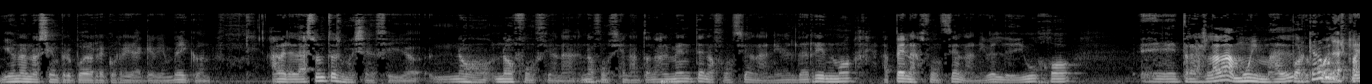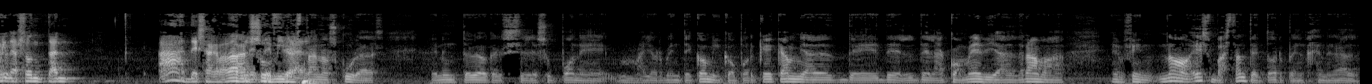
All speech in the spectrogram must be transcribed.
Y uno no siempre puede recurrir a Kevin Bacon. A ver, el asunto es muy sencillo. No, no funciona. No funciona tonalmente, no funciona a nivel de ritmo, apenas funciona a nivel de dibujo. Eh, traslada muy mal. ¿Por qué algunas páginas son tan... Ah, tan desagradables de sucias, mirar? tan oscuras en un TVO que se le supone mayormente cómico? ¿Por qué cambia de, de- de la comedia al drama? En fin, no, es bastante torpe en general.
